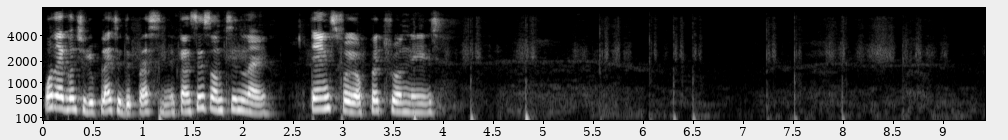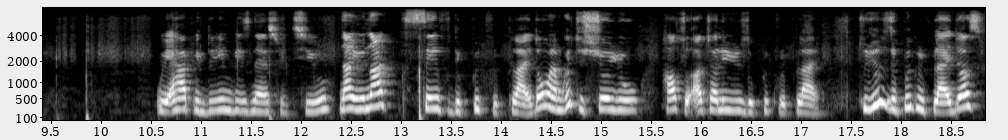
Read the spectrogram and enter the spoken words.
what are you going to reply to the person? You can say something like Thanks for your patronage. We are happy doing business with you. Now you now save the quick reply. Don't worry, I'm going to show you how to actually use the quick reply. To use the quick reply, just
